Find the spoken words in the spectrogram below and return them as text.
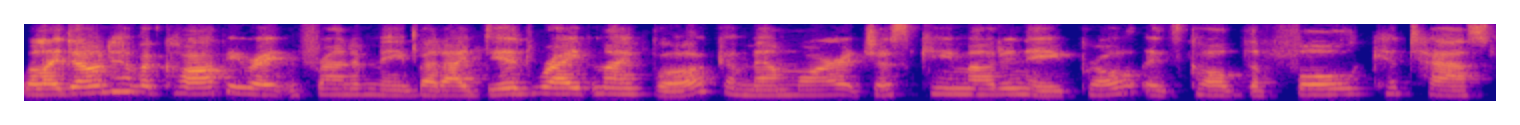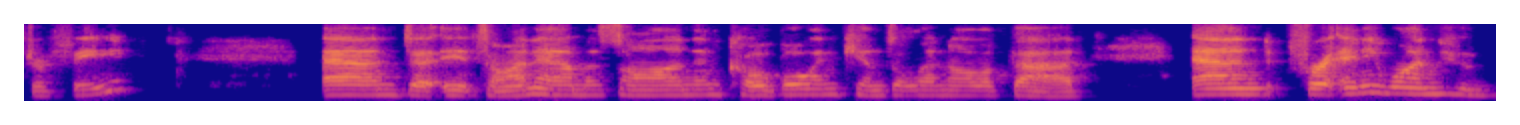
well, I don't have a copy right in front of me, but I did write my book, a memoir. It just came out in April. It's called The Full Catastrophe and uh, it's on Amazon and Kobo and Kindle and all of that. And for anyone who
